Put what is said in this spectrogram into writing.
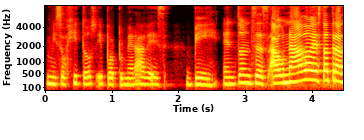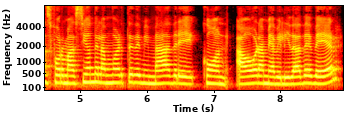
mis ojitos y por primera vez vi. Entonces, aunado a esta transformación de la muerte de mi madre con ahora mi habilidad de ver,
